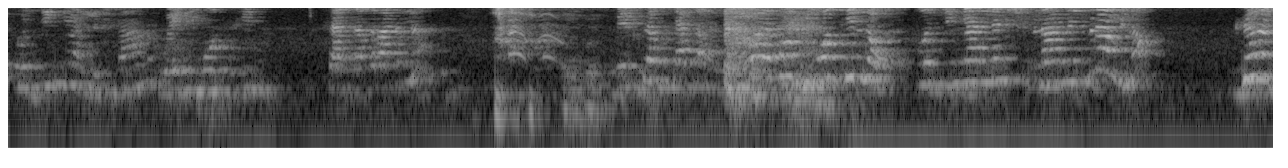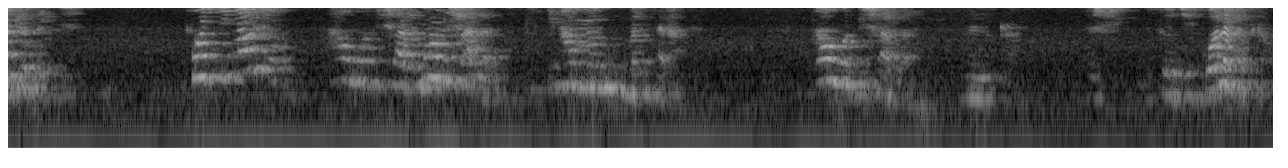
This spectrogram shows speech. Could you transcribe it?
ትወጂኛለሽ ምናምን ወይ ሊሞት ሲል ሲያቃጥር አይደለም ቤተሰብ የሆነ ሰው ሊሞት ሲል ነው ትወጂኛለሽ ምናምን ምናምን ነው። ደነገጠች። ትወጂኛለሽ? ሆንሻል አለች። የታመምኩት መሰላት። አዎ እወድሻለሁ። መልካም እሺ፣ ትወጂኝ ከሆነ መልካም።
